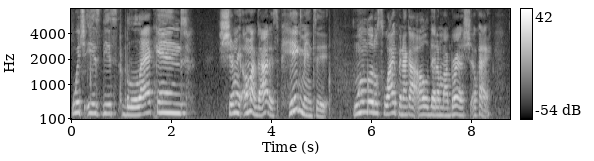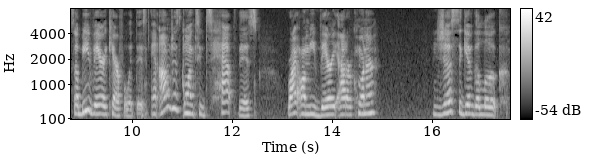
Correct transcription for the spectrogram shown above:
which is this blackened shimmery. Oh my god, it's pigmented. One little swipe and I got all of that on my brush. Okay, so be very careful with this. And I'm just going to tap this right on the very outer corner just to give the look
